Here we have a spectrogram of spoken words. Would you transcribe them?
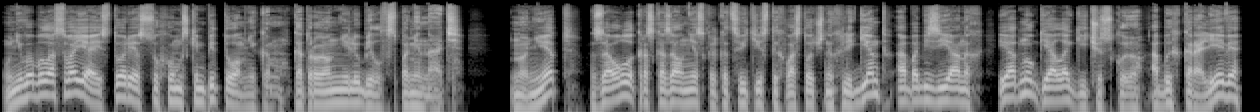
У него была своя история с сухумским питомником, которую он не любил вспоминать. Но нет, зоолог рассказал несколько цветистых восточных легенд об обезьянах и одну геологическую, об их королеве,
